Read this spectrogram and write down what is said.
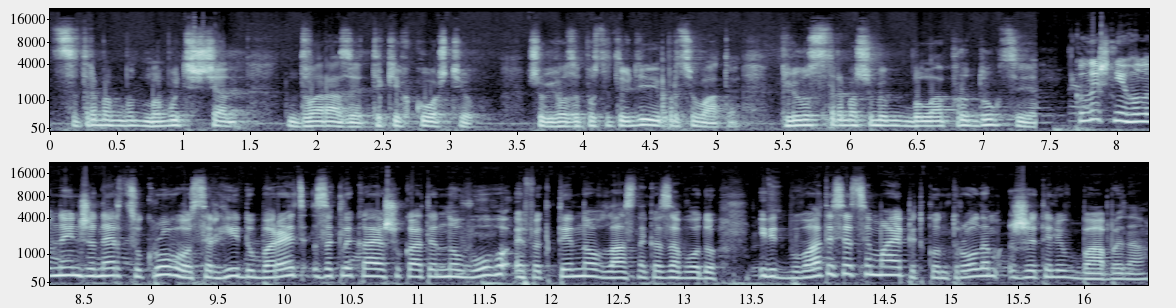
це треба, мабуть, ще два рази таких коштів, щоб його запустити в дію і працювати. Плюс треба, щоб була продукція. Колишній головний інженер цукрового Сергій Дубарець закликає шукати нового ефективного власника заводу, і відбуватися це має під контролем жителів Бабина.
